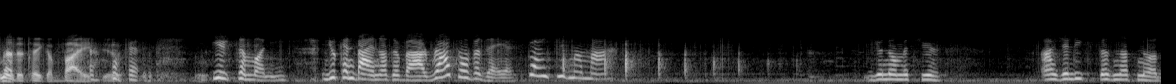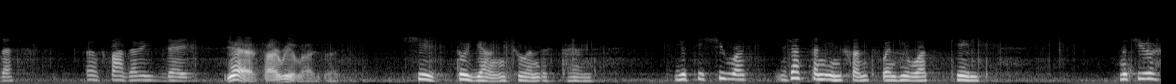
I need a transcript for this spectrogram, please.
meant to take a bite. you- Well, here's some money. You can buy another bar right over there. Thank you, Mama. You know, monsieur, Angelique does not know that her father is dead. Yes, I realize that. She is too young to understand. You see, she was just an infant when he was killed. Monsieur,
